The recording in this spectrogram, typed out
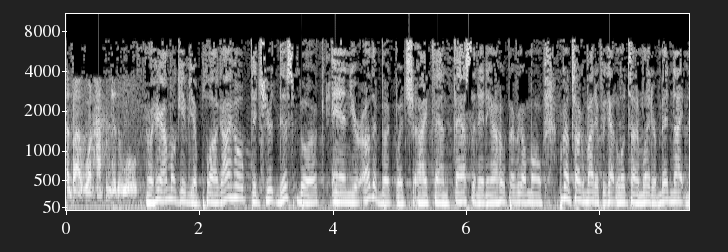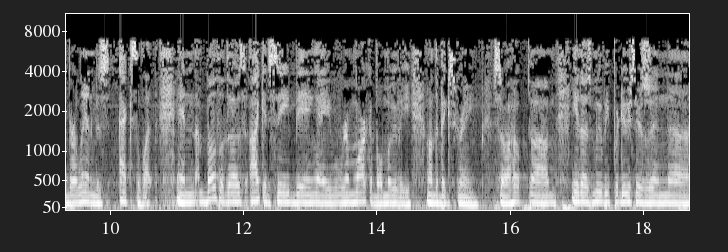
about what happened in the war. Well, here I'm going to give you a plug. I hope that your this book and your other book, which I found fascinating, I hope everyone will. We're going to talk about it if we got a little time later. Midnight in Berlin was excellent, and both of those I could see being a remarkable movie on the big screen. So I hope um, any of those movie producers and uh,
